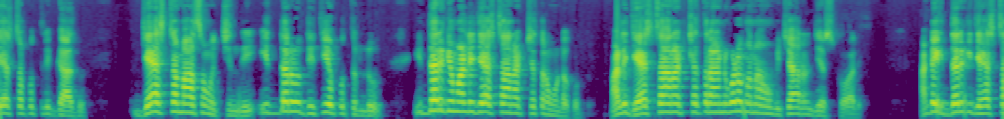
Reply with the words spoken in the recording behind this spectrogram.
జ్యేష్ఠపుత్రికి కాదు. జ్యేష్ఠ మాసం వచ్చింది ఇద్దరు ద్వితీయ పుత్రులు. ఇద్దరికి మళ్ళీ జ్యేష్ఠ నక్షత్రం ఉండకూడదు. మళ్ళీ జ్యేష్ఠ నక్షత్రాన్ని కూడా మనం విచారం చేసుకోవాలి. అంటే ఇద్దరికి జ్యేష్ఠ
